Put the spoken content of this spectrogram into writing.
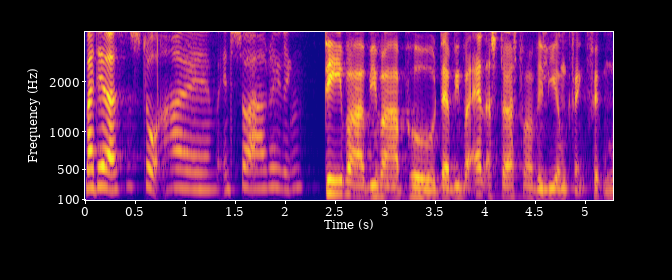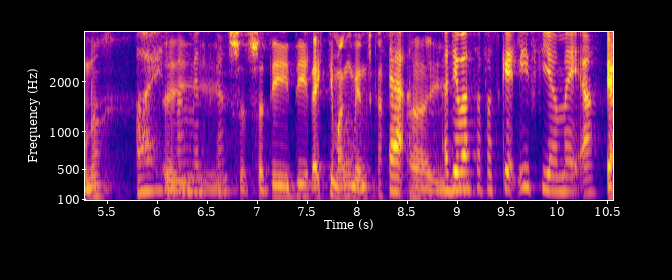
Var det også en stor, øh, en stor afdeling? Det var, vi var på, da vi var allerstørst, var vi lige omkring 500. Øj, det er mange mennesker. Så, så det, det er rigtig mange mennesker. Ja, Øh, og det var så forskellige firmaer. Ja,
